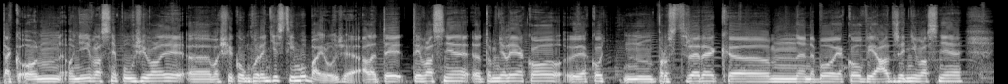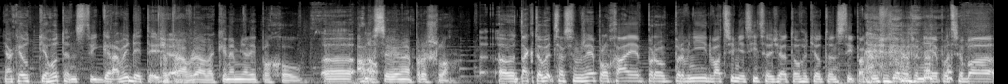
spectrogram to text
tak on, oni vlastně používali eh, vaše konkurenti z T-Mobile, že? Ale ty, ty vlastně to měli jako, jako mm, prostředek eh, nebo jako vyjádření vlastně nějakého těhotenství, gravidity, To že? je pravda, taky neměli plochou. Eh, ano, Asi by neprošlo. Eh, Tak to tak samozřejmě plocha je pro první dva, tři měsíce, že toho těhotenství, pak už samozřejmě je potřeba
